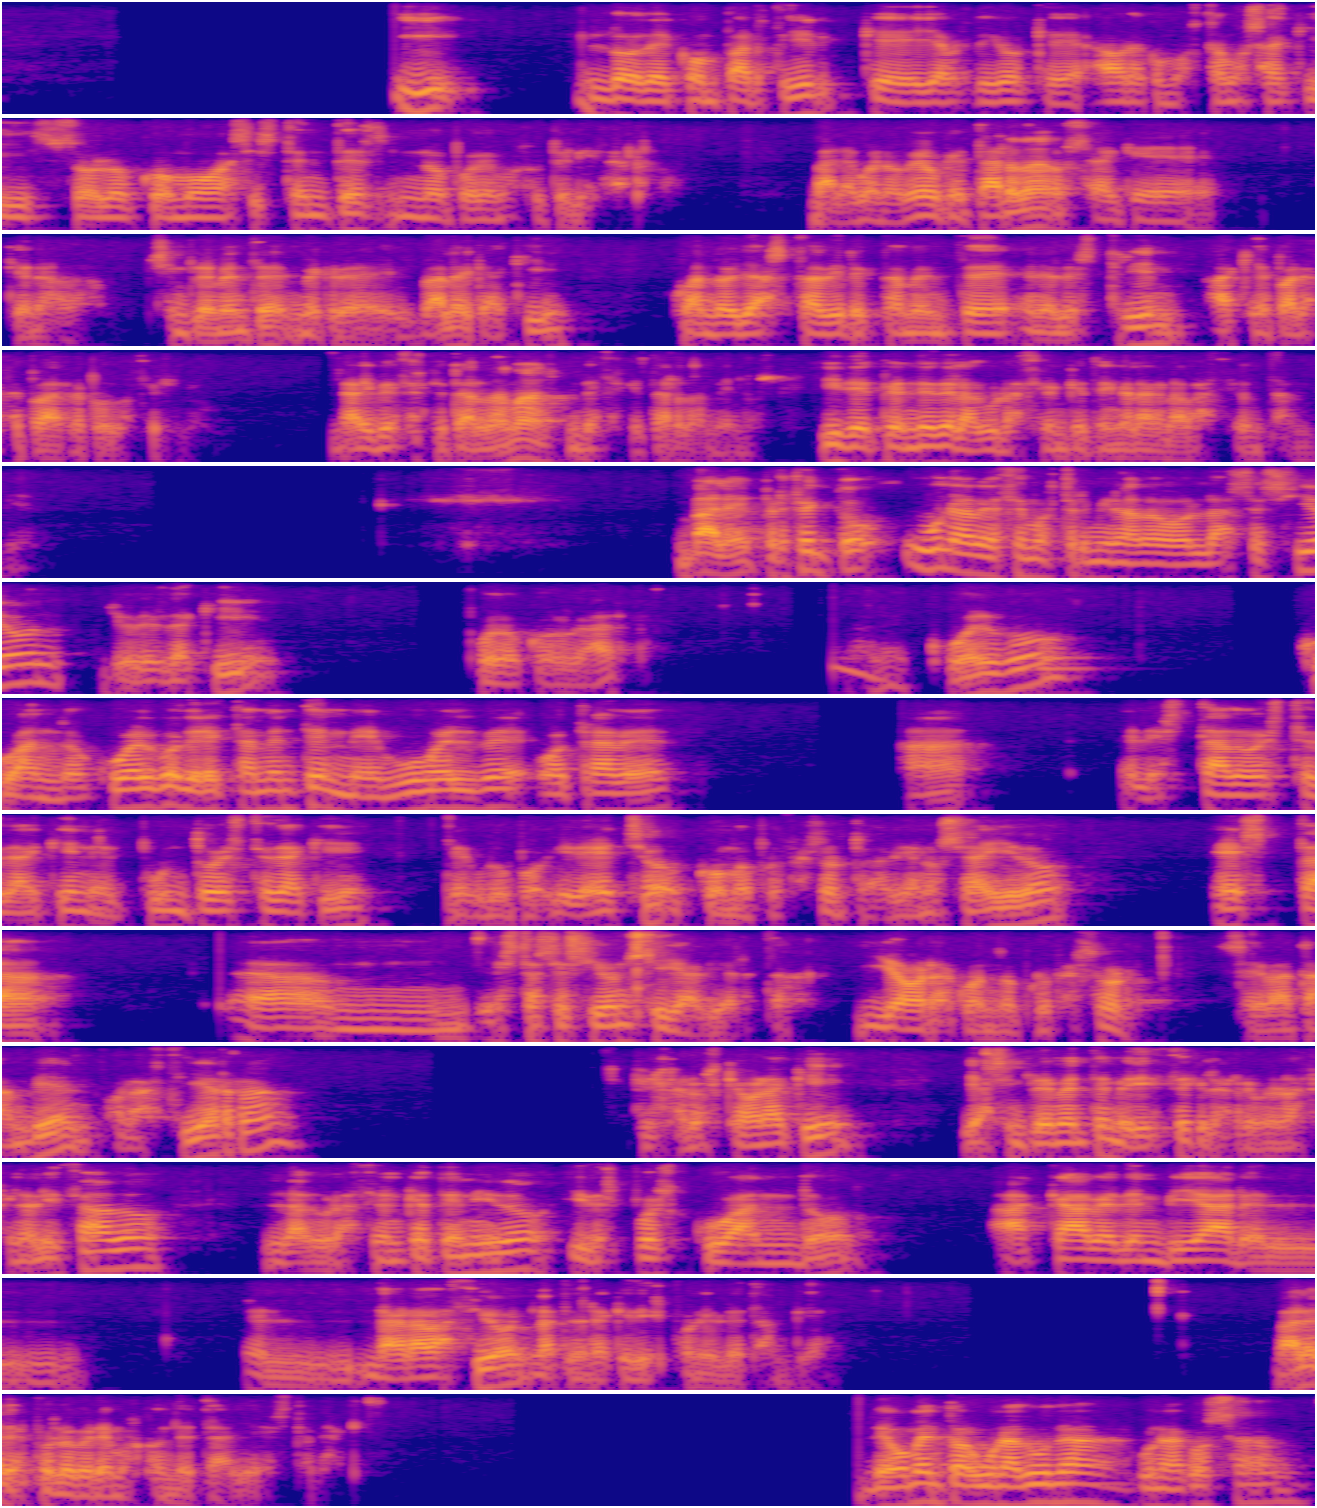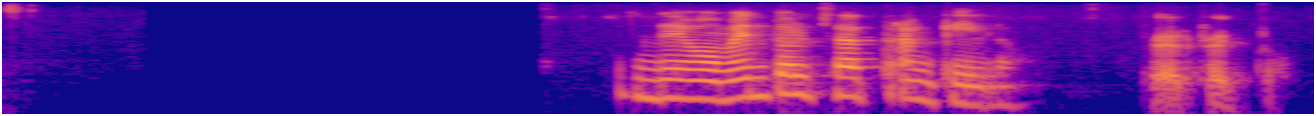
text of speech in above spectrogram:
Y lo de compartir, que ya os digo que ahora como estamos aquí solo como asistentes no podemos utilizarlo. Vale, bueno, veo que tarda, o sea que, que nada, simplemente me creéis, ¿vale? Que aquí, cuando ya está directamente en el stream, aquí aparece para reproducirlo. Hay veces que tarda más, veces que tarda menos. Y depende de la duración que tenga la grabación también. Vale, perfecto. Una vez hemos terminado la sesión, yo desde aquí puedo colgar. Cuelgo. Cuando cuelgo directamente me vuelve otra vez a el estado este de aquí, en el punto este de aquí del grupo. Y de hecho, como el profesor todavía no se ha ido, esta, esta sesión sigue abierta. Y ahora cuando el profesor se va también o la cierra, fijaros que ahora aquí ya simplemente me dice que la reunión ha finalizado, la duración que ha tenido y después cuando acabe de enviar la grabación la tendré aquí disponible también. ¿Vale? Después lo veremos con detalle esto de aquí. ¿De momento alguna duda, alguna cosa? De momento el chat tranquilo. Perfecto.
